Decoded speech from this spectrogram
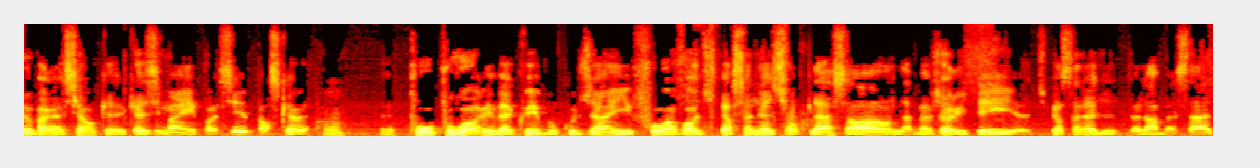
opération quasiment impossible parce que hmm. pour pouvoir évacuer beaucoup de gens, il faut avoir du personnel sur place. Or, la majorité euh, du personnel de l'ambassade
